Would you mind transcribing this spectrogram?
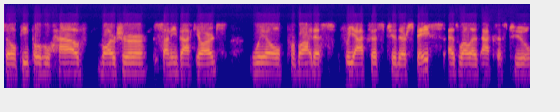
So people who have larger sunny backyards will provide us free access to their space as well as access to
